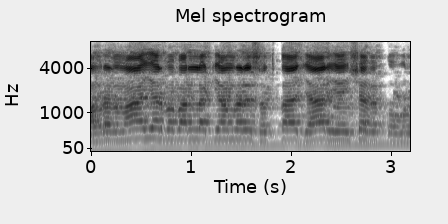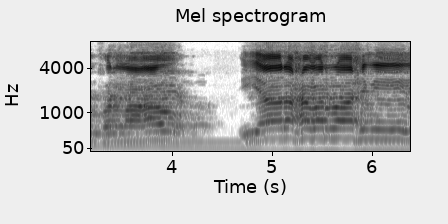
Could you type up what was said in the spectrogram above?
আমরার মায়ের বাবার লাগি আমরার সৎকা জারি হিসাবে কবুল ফরমাও। ইয়া রাহমার রাহিমিন।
